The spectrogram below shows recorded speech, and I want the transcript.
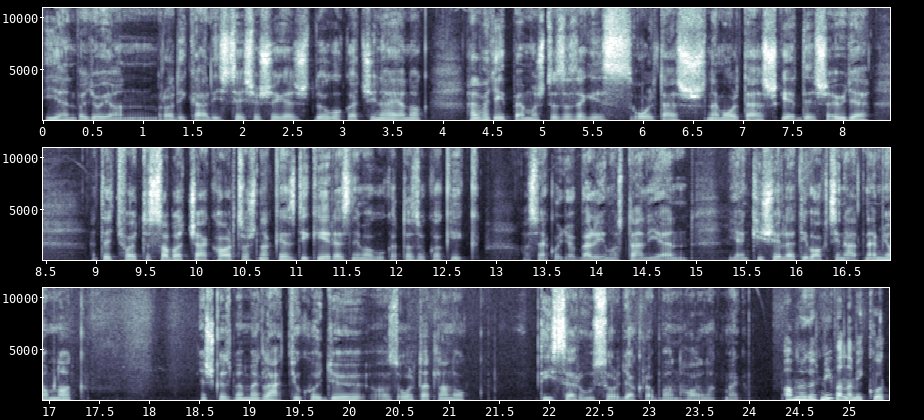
ilyen vagy olyan radikális, szélsőséges dolgokat csináljanak, hát vagy éppen most ez az egész oltás, nem oltás kérdése, ugye, hát egyfajta szabadságharcosnak kezdik érezni magukat azok, akik azt mondják, hogy a belém aztán ilyen, ilyen kísérleti vakcinát nem nyomnak, és közben meg látjuk, hogy az oltatlanok tízszer-húszszor gyakrabban halnak meg. Amögött mi van, amikor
